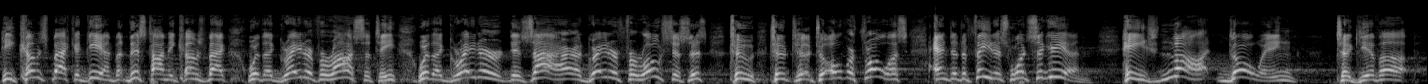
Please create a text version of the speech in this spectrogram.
he comes back again, but this time he comes back with a greater ferocity, with a greater desire, a greater ferociousness to, to, to, to overthrow us and to defeat us once again. He's not going to give up.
